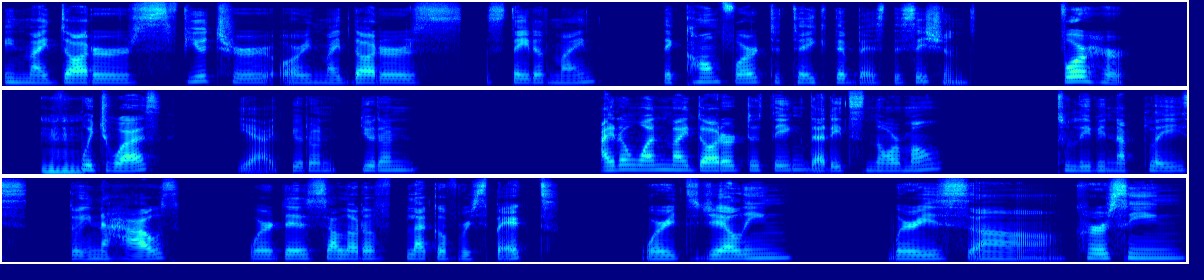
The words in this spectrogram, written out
in my daughter's future or in my daughter's state of mind the comfort to take the best decisions for her Mm-hmm. which was yeah you don't you don't i don't want my daughter to think that it's normal to live in a place to in a house where there's a lot of lack of respect where it's yelling where it's uh cursing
